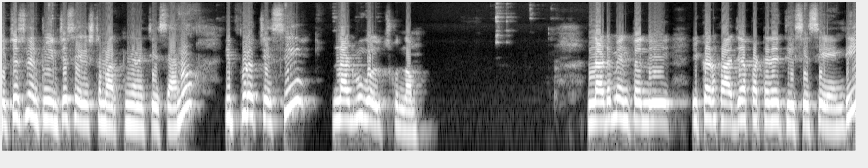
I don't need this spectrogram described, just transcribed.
వచ్చేసి నేను టూ ఇంచెస్ ఎక్స్ట్రా మార్కింగ్ అనేది చేశాను. ఇప్పుడు వచ్చేసి నడుము కొలుచుకుందాం నడుము ఎంత ఉంది? ఇక్కడ కాజా అనేది తీసేసేయండి.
